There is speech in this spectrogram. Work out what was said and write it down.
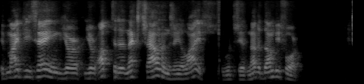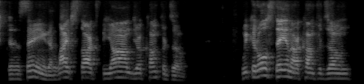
it might be saying you're you're up to the next challenge in your life, which you've never done before. There's a saying that life starts beyond your comfort zone. We could all stay in our comfort zone,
